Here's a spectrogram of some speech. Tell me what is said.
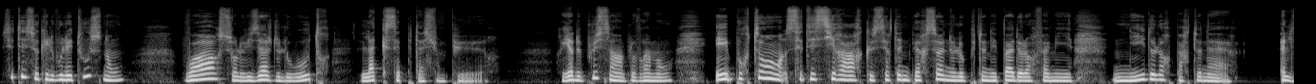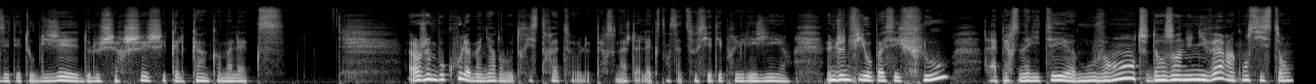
C'était ce qu'ils voulaient tous, non? Voir sur le visage de l'autre l'acceptation pure. Rien de plus simple, vraiment. Et pourtant, c'était si rare que certaines personnes ne l'obtenaient pas de leur famille, ni de leur partenaire. Elles étaient obligées de le chercher chez quelqu'un comme Alex. Alors j'aime beaucoup la manière dont l'autrice traite euh, le personnage d'Alex dans cette société privilégiée. Hein. Une jeune fille au passé flou, à la personnalité euh, mouvante, dans un univers inconsistant.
